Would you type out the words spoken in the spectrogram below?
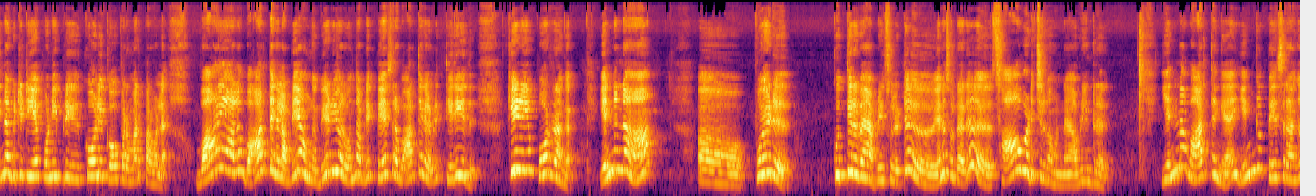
என்ன விட்டுட்டியே பொண்ணு இப்படி கோழி கோவப்படுற மாதிரி பரவாயில்ல. வாயால் வார்த்தைகள் அப்படியே அவங்க வீடியோவில் வந்து அப்படியே பேசுகிற வார்த்தைகள் அப்படியே தெரியுது. கீழேயும் போடுறாங்க. என்னென்னா போயிடு குத்திருவேன் அப்படின்னு சொல்லிட்டு என்ன சொல்கிறாரு சாவடிச்சிருவேன் உன்னை அப்படின்றாரு. என்ன வார்த்தைங்க? எங்கே பேசுகிறாங்க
